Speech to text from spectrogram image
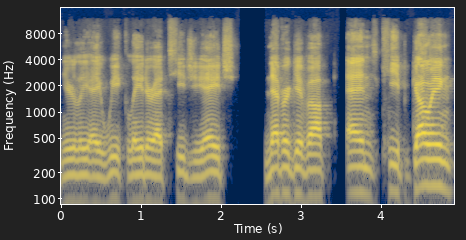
nearly a week later at TGH. Never give up and keep going.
